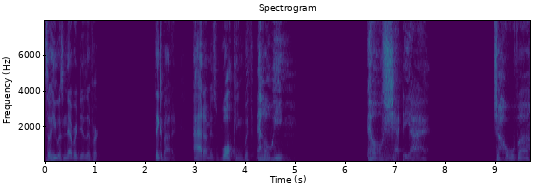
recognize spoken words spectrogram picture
So he was never delivered. Think about it. Adam is walking with Elohim, El Shaddai, Jehovah,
